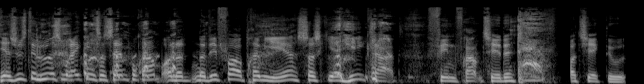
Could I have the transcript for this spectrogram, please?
jeg synes, det lyder som et rigtig interessant program, og når, når det får premiere, så skal jeg helt klart finde frem til det og tjekke det ud.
